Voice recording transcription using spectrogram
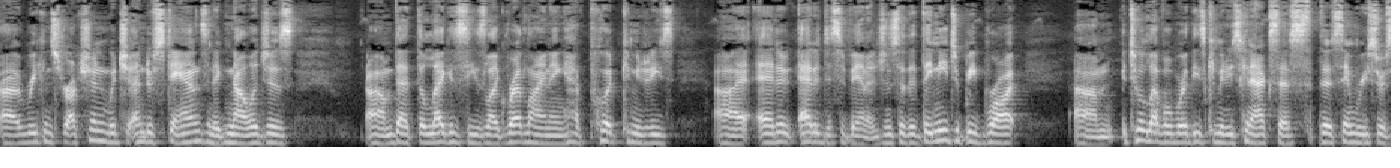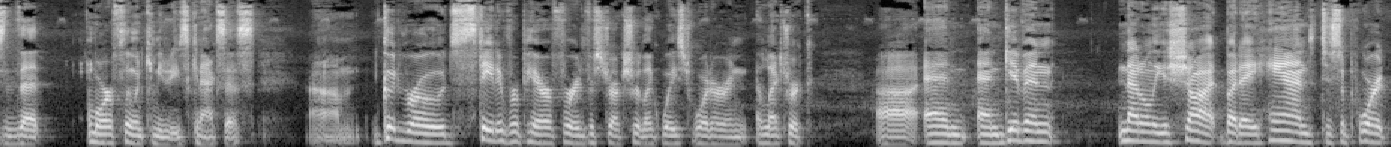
uh, reconstruction, which understands and acknowledges um, that the legacies like redlining have put communities uh, at, a, at a disadvantage, and so that they need to be brought um, to a level where these communities can access the same resources that more affluent communities can access um, good roads, state of repair for infrastructure like wastewater and electric, uh, and and given not only a shot but a hand to support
